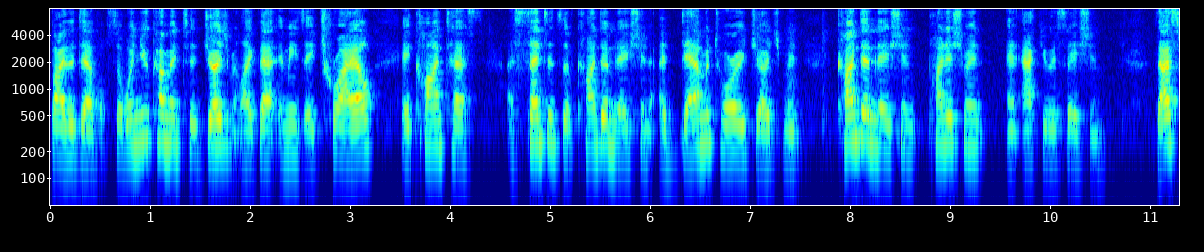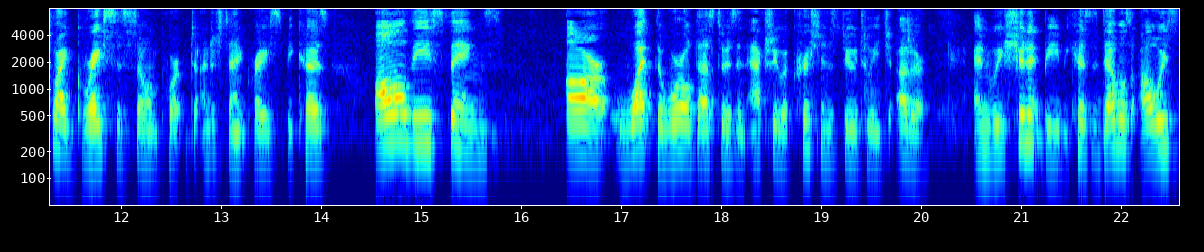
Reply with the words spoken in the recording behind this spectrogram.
by the devil. So when you come into judgment like that, it means a trial, a contest, a sentence of condemnation, a damnatory judgment, condemnation, punishment, and accusation. That's why grace is so important to understand grace because all these things are what the world does to us and actually what Christians do to each other. And we shouldn't be because the devil's always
